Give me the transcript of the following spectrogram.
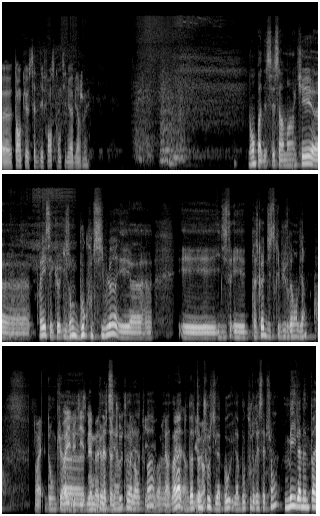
euh, tant que cette défense continue à bien jouer? Non, pas nécessairement inquiet. Euh, après, c'est qu'ils ont beaucoup de cibles et, euh, et, et, Prescott distribue vraiment bien. Donc, il utilise même c'est un peu aléatoire. voilà, Dalton Schultz, il a, il a beaucoup de réceptions, mais il a même pas,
